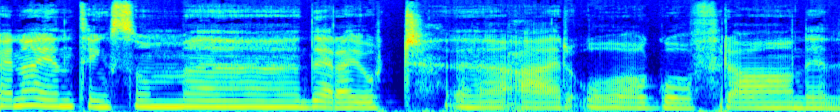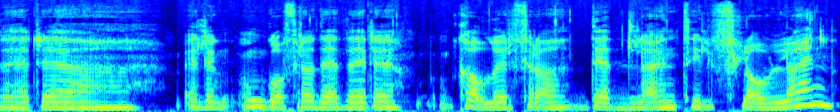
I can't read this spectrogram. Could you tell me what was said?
En av en ting som uh, dere har gjort, uh, er å gå fra, dere, eller, gå fra det dere kaller fra deadline til flowline.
